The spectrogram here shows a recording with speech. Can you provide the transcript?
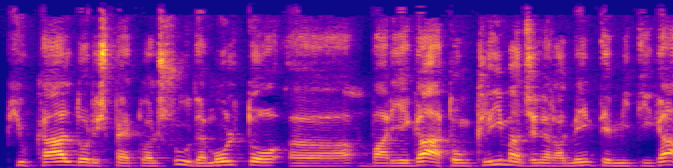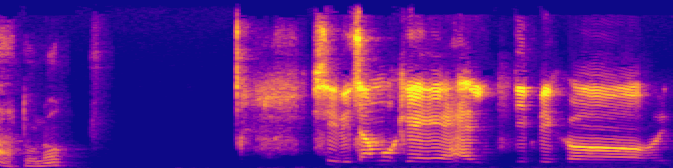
più caldo rispetto al sud, è molto eh, variegato, un clima generalmente mitigato, no? Sì, diciamo che è il tipico, il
